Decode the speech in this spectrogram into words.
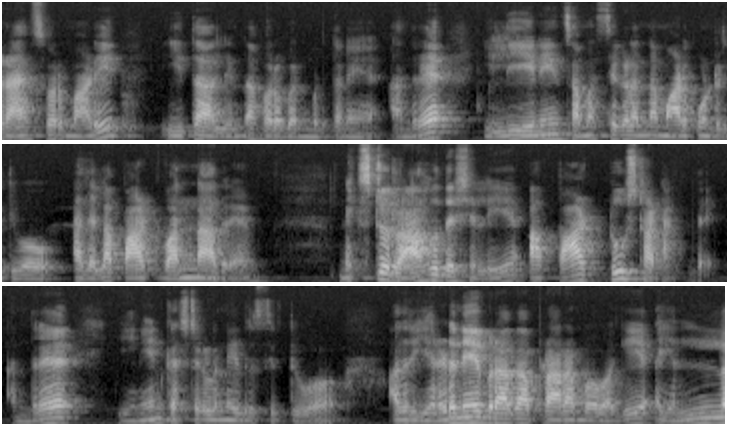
ಟ್ರಾನ್ಸ್ಫರ್ ಮಾಡಿ ಈತ ಅಲ್ಲಿಂದ ಹೊರಬಂದ್ಬಿಡ್ತಾನೆ. ಅಂದರೆ ಇಲ್ಲಿ ಏನೇನು ಸಮಸ್ಯೆಗಳನ್ನು ಮಾಡ್ಕೊಂಡಿರ್ತೀವೋ ಅದೆಲ್ಲ ಪಾರ್ಟ್ ಒನ್ ಆದರೆ ನೆಕ್ಸ್ಟು ರಾಹು ದಶೆಯಲ್ಲಿ ಆ ಪಾರ್ಟ್ ಟೂ ಸ್ಟಾರ್ಟ್ ಆಗ್ತದೆ. ಅಂದರೆ ಏನೇನು ಕಷ್ಟಗಳನ್ನು ಎದುರಿಸ್ತಿರ್ತೀವೋ ಅದರ ಎರಡನೇ ಭಾಗ ಪ್ರಾರಂಭವಾಗಿ ಆ ಎಲ್ಲ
